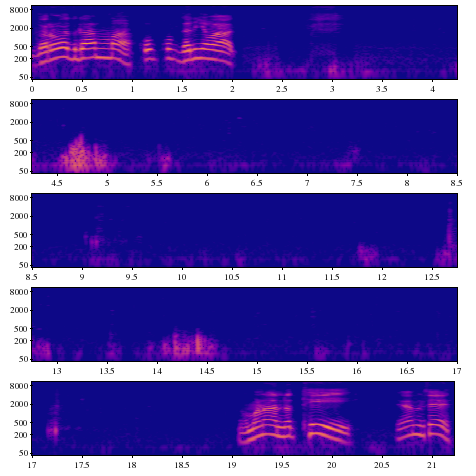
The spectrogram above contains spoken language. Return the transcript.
ગરોજ ગામમાં ખૂબ ખૂબ ધન્યવાદ હમણાં નથી. એમ છે.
